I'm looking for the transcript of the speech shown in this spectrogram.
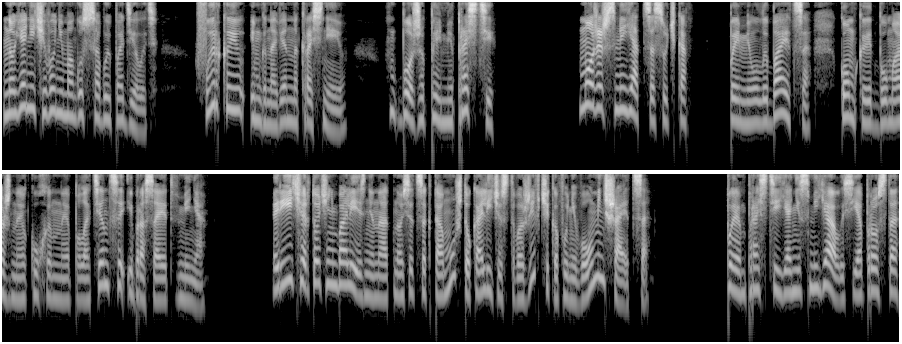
Но я ничего не могу с собой поделать. Фыркаю и мгновенно краснею. «Боже, Пэмми, прости!» «Можешь смеяться, сучка!» Пэмми улыбается, комкает бумажное кухонное полотенце и бросает в меня. Ричард очень болезненно относится к тому, что количество живчиков у него уменьшается. «Пэм, прости, я не смеялась, я просто...»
